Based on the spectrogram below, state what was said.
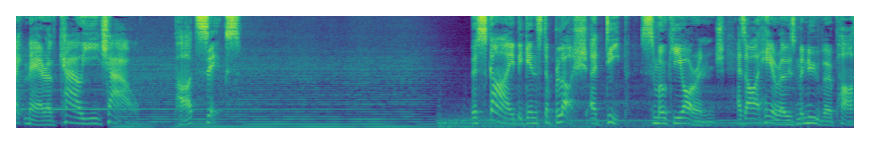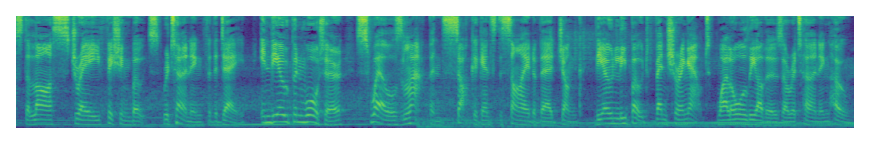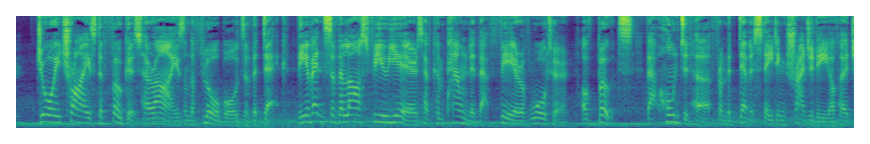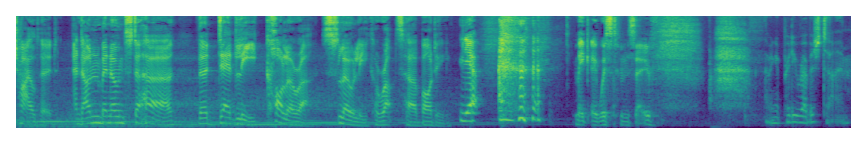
Nightmare of Kau Yi Chau, Part 6. The sky begins to blush a deep, smoky orange as our heroes maneuver past the last stray fishing boats returning for the day. In the open water, swells lap and suck against the side of their junk, the only boat venturing out while all the others are returning home. Joy tries to focus her eyes on the floorboards of the deck. The events of the last few years have compounded that fear of water, of boats, that haunted her from the devastating tragedy of her childhood. And unbeknownst to her, the deadly cholera slowly corrupts her body. Yep. Make a wisdom save. Having a pretty rubbish time.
